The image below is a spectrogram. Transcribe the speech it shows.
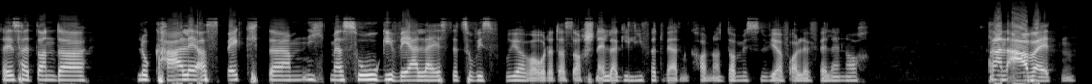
da ist halt dann der lokale Aspekt ähm, nicht mehr so gewährleistet, so wie es früher war, oder dass auch schneller geliefert werden kann. Und da müssen wir auf alle Fälle noch dran arbeiten.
